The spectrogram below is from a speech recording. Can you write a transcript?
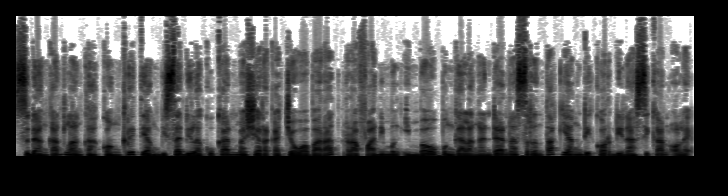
Sedangkan langkah konkret yang bisa dilakukan masyarakat Jawa Barat, Rafani mengimbau penggalangan dana serentak yang dikoordinasikan oleh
